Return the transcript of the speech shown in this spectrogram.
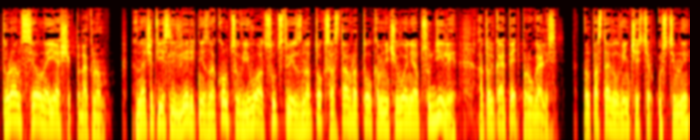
Туран сел на ящик под окном. Значит, если верить незнакомцу, в его отсутствии знаток со Ставра толком ничего не обсудили, а только опять поругались. Он поставил винчестер у стены,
